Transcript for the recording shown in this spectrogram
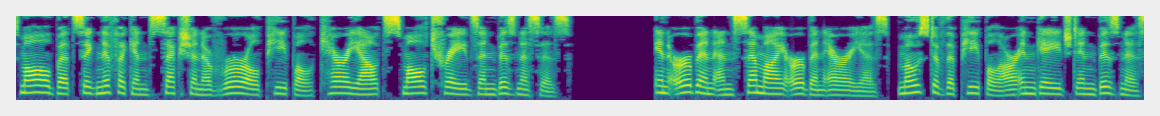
small but significant section of rural people carry out small trades and businesses. In urban and semi-urban areas, most of the people are engaged in business,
